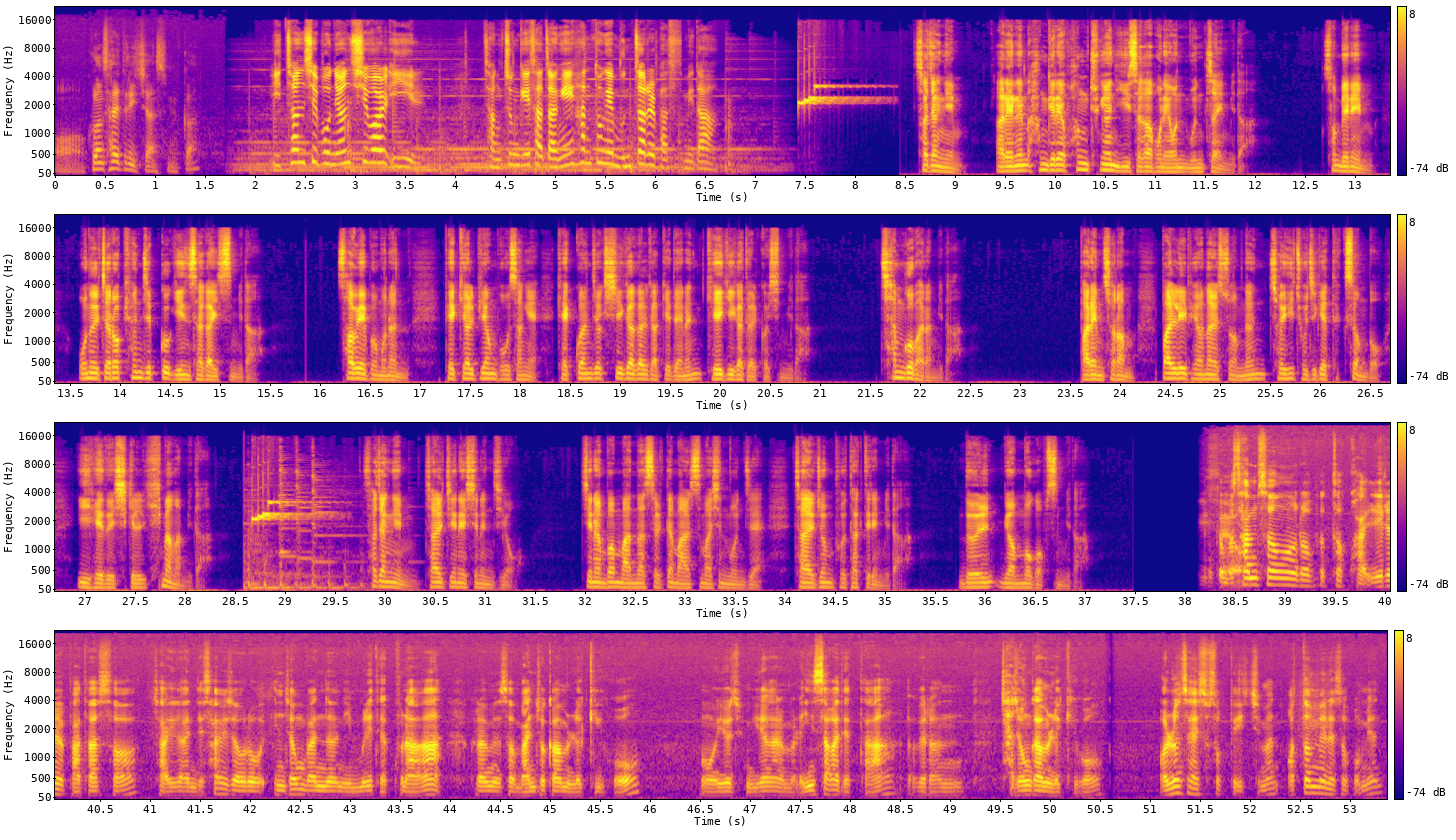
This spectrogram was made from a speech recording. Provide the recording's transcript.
어, 그런 사례들이 있지 않습니까? 2015년 10월 2일 장충기 사장이 한 통의 문자를 받습니다. 사장님, 아래는 한결의 황충현 이사가 보내온 문자입니다. 선배님, 오늘자로 편집국 인사가 있습니다. 사회부문은 백혈병 보상에 객관적 시각을 갖게 되는 계기가 될 것입니다. 참고 바랍니다. 바램처럼 빨리 변할 수 없는 저희 조직의 특성도 이해되시길 희망합니다. 사장님, 잘 지내시는지요? 지난번 만났을 때 말씀하신 문제 잘 좀 부탁드립니다. 늘 면목 없습니다. 그러니까 뭐 삼성으로부터 관리를 받아서 자기가 이제 사회적으로 인정받는 인물이 됐구나 그러면서 만족감을 느끼고 어, 요즘 유행하는 말로 인싸가 됐다 그런 자존감을 느끼고. 언론사에 소속돼 있지만 어떤 면에서 보면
